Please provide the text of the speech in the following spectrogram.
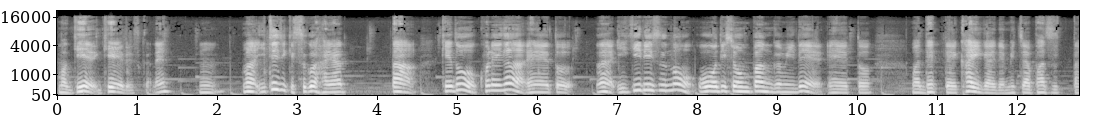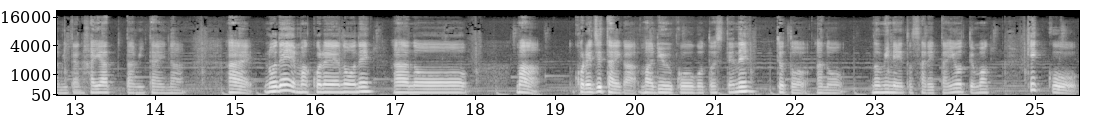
まあ、ゲイゲイですかね。うん、まあ一時期すごい流行ったけどこれが、えーと、イギリスのオーディション番組で、えーとまあ、出て海外でめっちゃバズったみたいな流行ったみたいな、はい、ので、まあ、これのねあのー、まあこれ自体が、まあ、流行語としてねちょっとあのノミネートされたよって、まあ、結構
